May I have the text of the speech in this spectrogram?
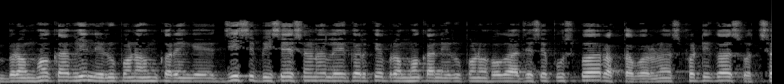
ब्रह्म का भी निरूपण हम करेंगे। जिस विशेषण लेकर के ब्रह्म का निरूपण होगा, जैसे पुष्प, रक्तवर्ण, स्फटिक, स्वच्छ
